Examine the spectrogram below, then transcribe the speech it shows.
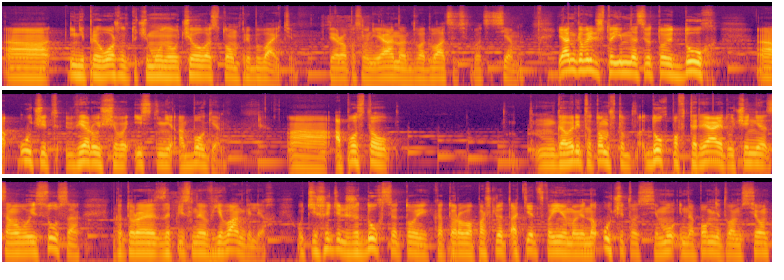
а, и не приложено то, чему научил вас, том пребывайте. Первое послание Иоанна 2.20-27. Иоанн говорит, что именно Святой Дух а, учит верующего истине о Боге. А, апостол говорит о том, что Дух повторяет учение самого Иисуса, которое записано в Евангелиях. Утешитель же Дух Святой, которого пошлет Отец во имя Мое, научит вас всему и напомнит вам все,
